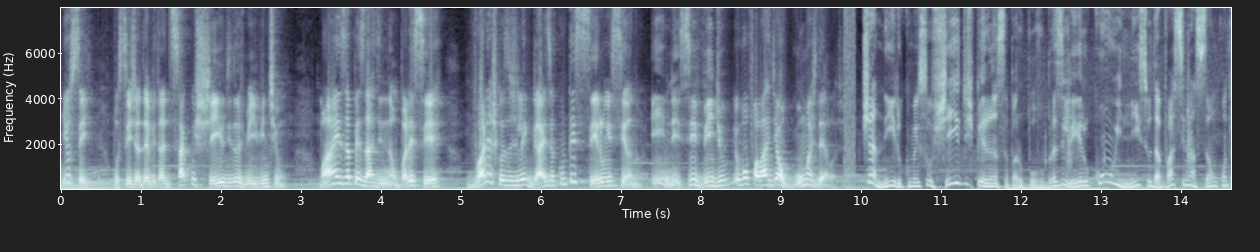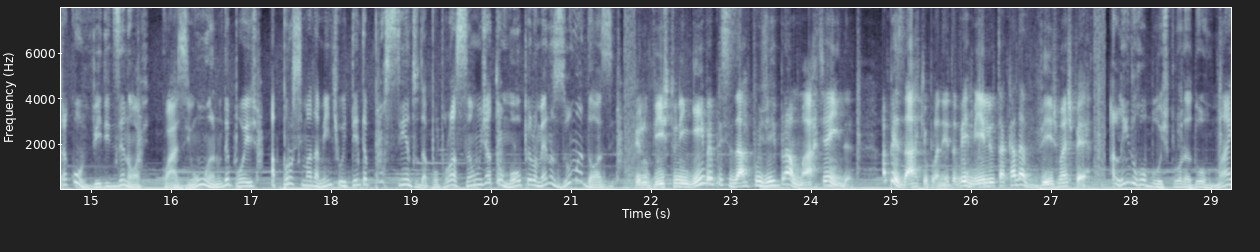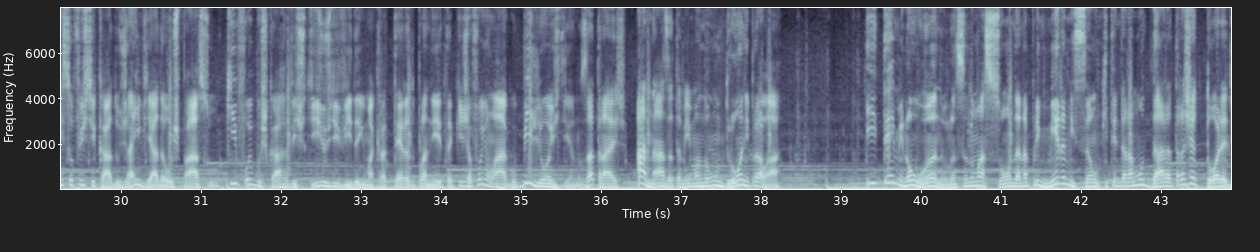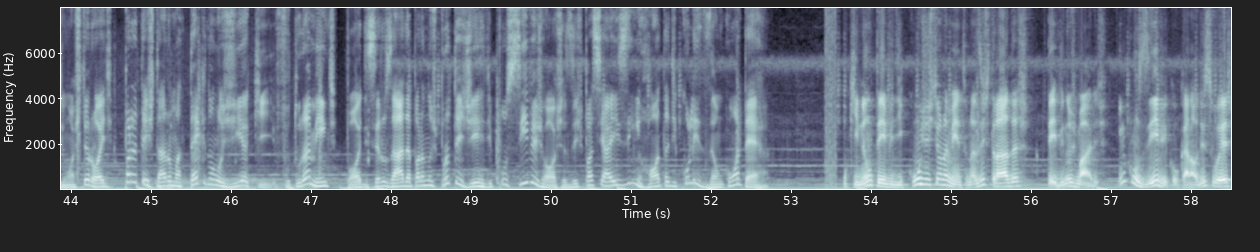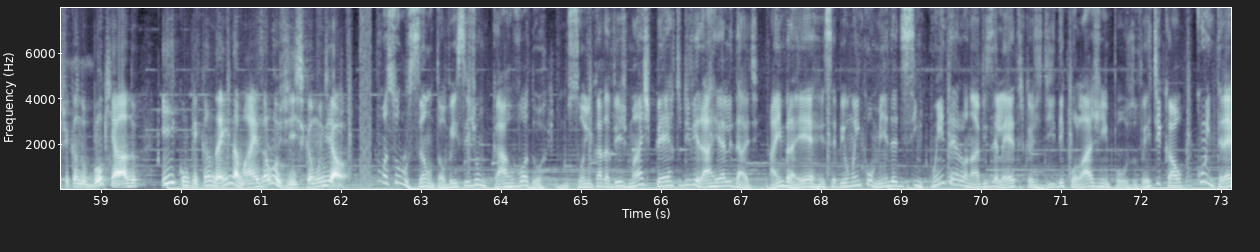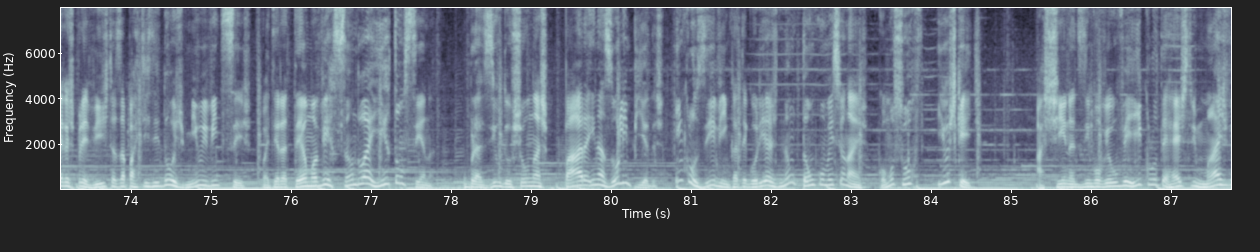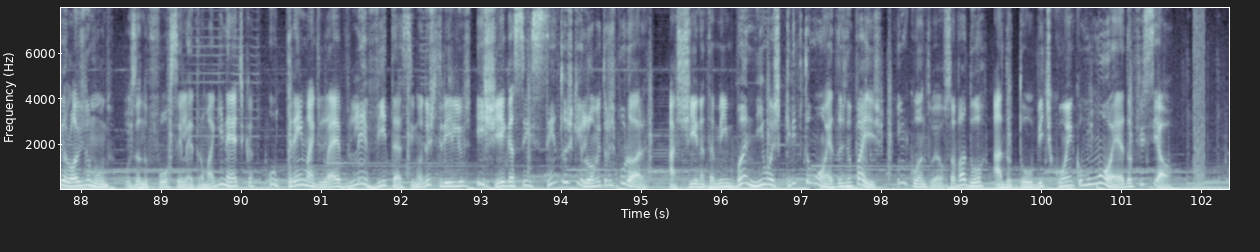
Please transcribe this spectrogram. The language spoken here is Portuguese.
Eu sei, você já deve estar de saco cheio de 2021, mas apesar de não parecer, várias coisas legais aconteceram esse ano e nesse vídeo eu vou falar de algumas delas. Janeiro começou cheio de esperança para o povo brasileiro com o início da vacinação contra a Covid-19. Quase um ano depois, aproximadamente 80% da população já tomou pelo menos uma dose. Pelo visto, ninguém vai precisar fugir para Marte ainda apesar que o planeta vermelho está cada vez mais perto. Além do robô explorador mais sofisticado já enviado ao espaço, que foi buscar vestígios de vida em uma cratera do planeta que já foi um lago bilhões de anos atrás, a NASA também mandou um drone para lá e terminou o ano lançando uma sonda na primeira missão que tentará mudar a trajetória de um asteroide para testar uma tecnologia que, futuramente, pode ser usada para nos proteger de possíveis rochas espaciais em rota de colisão com a Terra. O que não teve de congestionamento nas estradas, teve nos mares, inclusive com o canal de Suez ficando bloqueado e complicando ainda mais a logística mundial. Uma solução talvez seja um carro voador, um sonho cada vez mais perto de virar realidade. A Embraer recebeu uma encomenda de 50 aeronaves elétricas de decolagem e pouso vertical, com entregas previstas a partir de 2026. Vai ter até uma versão do Ayrton Senna. O Brasil deu show nas Para e nas Olimpíadas, inclusive em categorias não tão convencionais, como o surf e o skate. A China desenvolveu o veículo terrestre mais veloz do mundo. Usando força eletromagnética, o trem maglev levita acima dos trilhos e chega a 600 km por hora. A China também baniu as criptomoedas no país, enquanto El Salvador adotou o Bitcoin como moeda oficial.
